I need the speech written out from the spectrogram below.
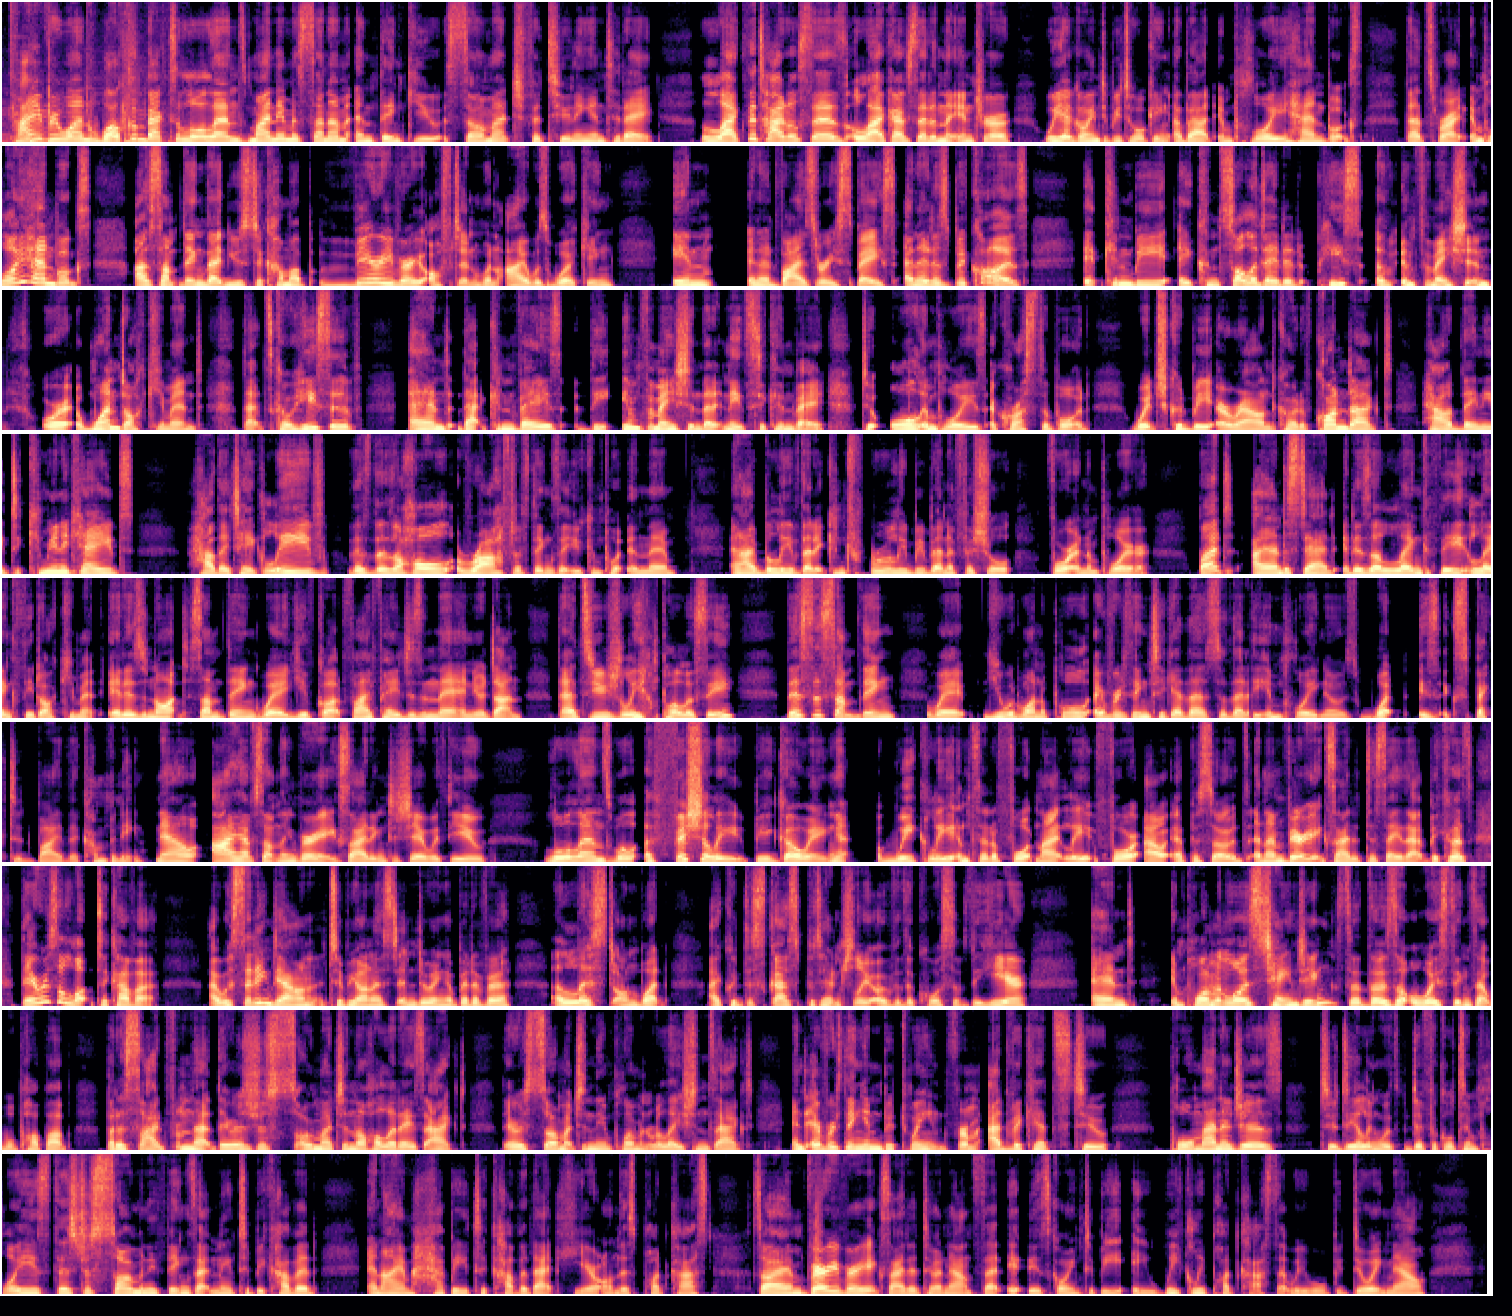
Hi, everyone. Welcome back to Law Lenz. My name is Sanam, and thank you so much for tuning in today. Like the title says, like I've said in the intro, we are going to be talking about employee handbooks. That's right. Employee handbooks are something that used to come up very, very often when I was working in an advisory space, and it is because it can be a consolidated piece of information or one document that's cohesive and that conveys the information that it needs to convey to all employees across the board, which could be around code of conduct, how they need to communicate, how they take leave. There's, there's a whole raft of things that you can put in there. And I believe that it can truly be beneficial for an employer. But I understand it is a lengthy, lengthy document. It is not something where you've got five pages in there and you're done. That's usually a policy. This is something where you would want to pull everything together so that the employee knows what is expected by the company. Now, I have something very exciting to share with you. Law Lenz will officially be going weekly instead of fortnightly for our episodes, and I'm very excited to say that because there is a lot to cover. I was sitting down, to be honest, and doing a bit of a, a list on what I could discuss potentially over the course of the year. And employment law is changing, so those are always things that will pop up. But aside from that, there is just so much in the Holidays Act, there is so much in the Employment Relations Act, and everything in between, from advocates to poor managers to dealing with difficult employees. There's just so many things that need to be covered, and I am happy to cover that here on this podcast. So I am very, very excited to announce that it is going to be a weekly podcast that we will be doing now.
